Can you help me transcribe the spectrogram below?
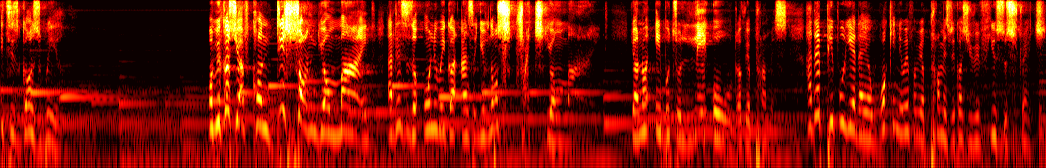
it is God's will. But because you have conditioned your mind that this is the only way God answers, you've not stretched your mind. You're not able to lay hold of your promise. Are there people here that you're walking away from your promise because you refuse to stretch?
